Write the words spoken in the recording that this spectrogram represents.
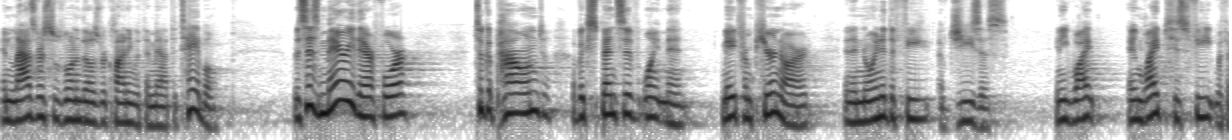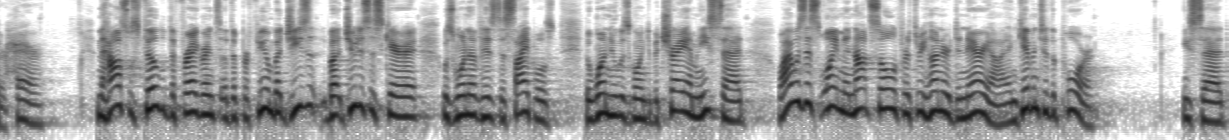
and Lazarus was one of those reclining with him at the table. It says, Mary, therefore, took a pound of expensive ointment made from pure nard and anointed the feet of Jesus. And he wiped and wiped his feet with her hair. And the house was filled with the fragrance of the perfume. But, Jesus, but Judas Iscariot was one of his disciples, the one who was going to betray him. And he said, Why was this ointment not sold for 300 denarii and given to the poor? He said,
